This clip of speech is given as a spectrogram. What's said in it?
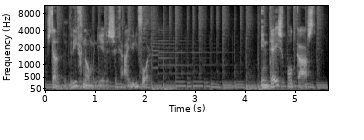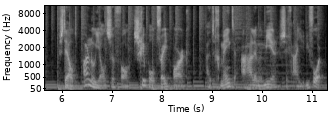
stellen de drie genomineerden zich aan jullie voor. In deze podcast stelt Arno Jansen van Schiphol Trade Park uit de gemeente Haarlemmermeer zich aan jullie voor.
